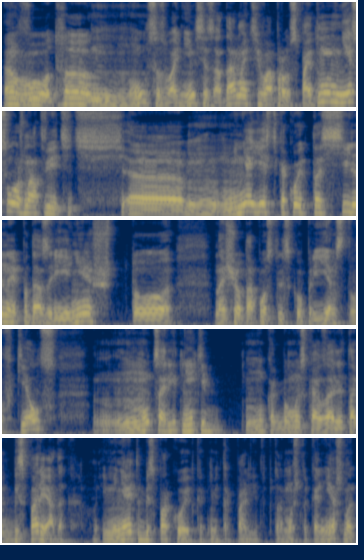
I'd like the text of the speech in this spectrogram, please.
Вот, ну, созвонимся, задам эти вопросы. Поэтому мне сложно ответить. Э, у меня есть какое-то сильное подозрение, что насчет апостольского преемства в Келс, ну, царит некий, ну, как бы мы сказали так, беспорядок. И меня это беспокоит как митрополит, потому что, конечно,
